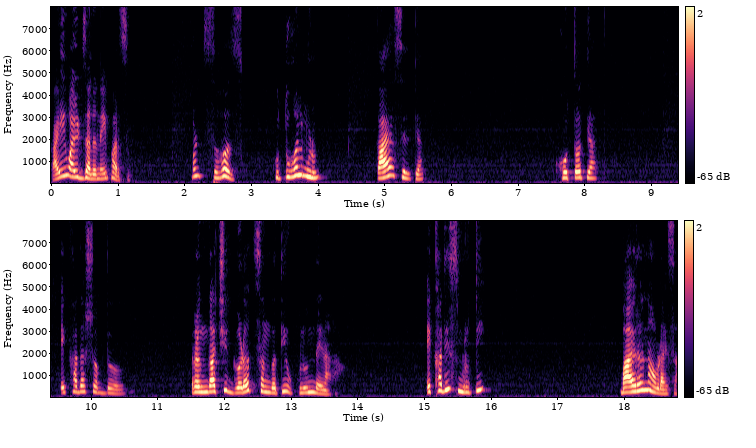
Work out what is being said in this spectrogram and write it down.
काही वाईट झालं नाही फारसं. पण सहज कुतूहल म्हणून काय असेल त्यात? होतं त्यात. एखादा शब्द रंगाची गडद संगती उकलून देणारा. एखादी स्मृती बायरन आवडायचा.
